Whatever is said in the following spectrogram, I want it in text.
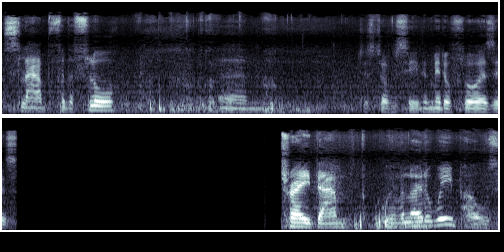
slab for the floor. Um, just obviously the middle floor as it's tray damp with a load of weep holes.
